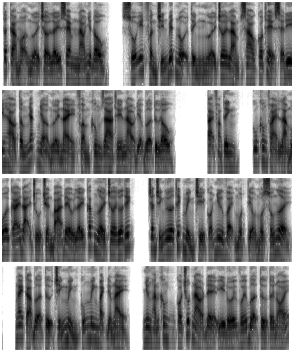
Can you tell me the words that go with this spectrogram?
tất cả mọi người chờ lấy xem náo nhiệt đâu, số ít phần chín biết nội tình người chơi làm sao có thể sẽ đi hảo tâm nhắc nhở người này phẩm không ra thế nào địa bựa từ đâu. Tại phạm tinh cũng không phải là mỗi cái đại chủ truyền bá đều lấy các người chơi ưa thích, chân chính ưa thích mình chỉ có như vậy một tiểu một số người, ngay cả bữa tử chính mình cũng minh bạch điểm này, nhưng hắn không có chút nào để ý đối với bữa tử tới nói,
